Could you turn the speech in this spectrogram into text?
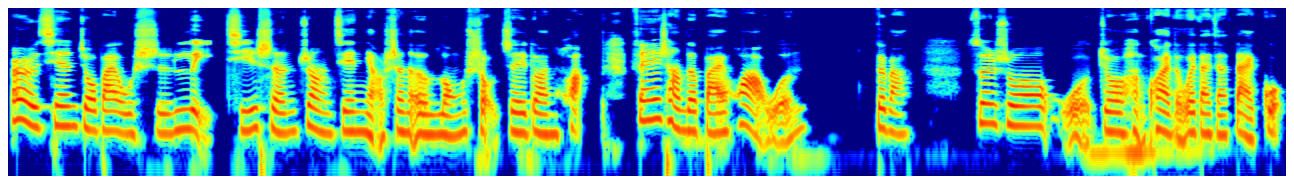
二千九百五十里。其神状皆鸟身而龙首。这一段话非常的白话文，对吧？所以说，我就很快的为大家带过。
